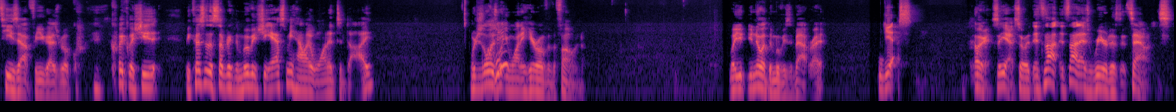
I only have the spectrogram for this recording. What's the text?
tease out for you guys real qu- quickly. She, because of the subject of the movie, she asked me how I wanted to die, which is always what What? you want to hear over the phone. Well, you, you know what the movie's about, right? yes. Okay, so yeah, so it's not it's not as weird as it sounds.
